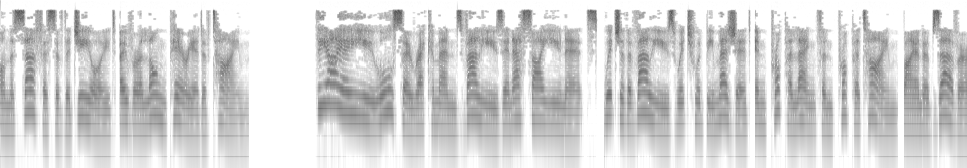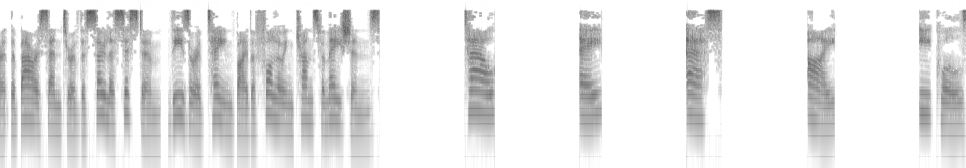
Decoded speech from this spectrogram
on the surface of the geoid over a long period of time. The IAU also recommends values in SI units, which are the values which would be measured in proper length and proper time by an observer at the barycenter of the Solar System. These are obtained by the following transformations tau a s i equals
